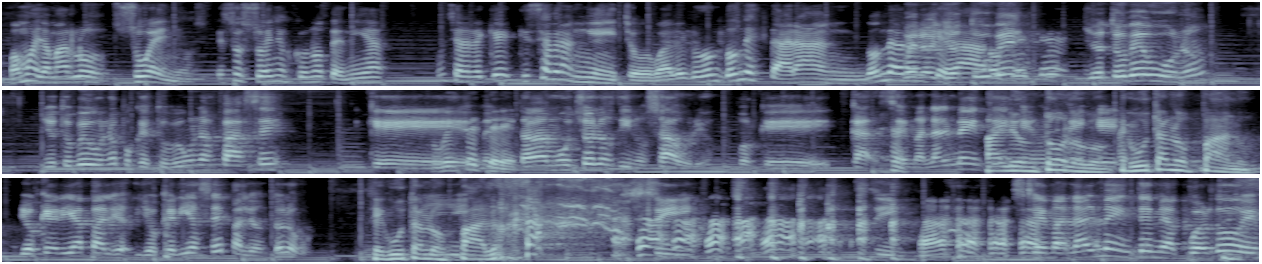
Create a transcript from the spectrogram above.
Vamos a llamarlos sueños, esos sueños que uno tenía. ¿Qué, qué se habrán hecho? ¿vale? ¿Dó- ¿Dónde estarán? ¿Dónde habrán Bueno, yo quedado? tuve- ¿Qué- qué? Yo tuve uno, yo tuve uno porque tuve una fase que ¿Tuviste me gustaban mucho los dinosaurios, porque semanalmente Paleontólogo, te gustan los palos, yo quería paleo- yo quería ser paleontólogo. te gustan los palos. Sí. Sí. Semanalmente me acuerdo en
